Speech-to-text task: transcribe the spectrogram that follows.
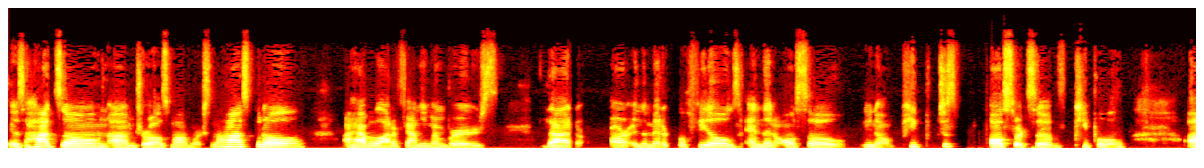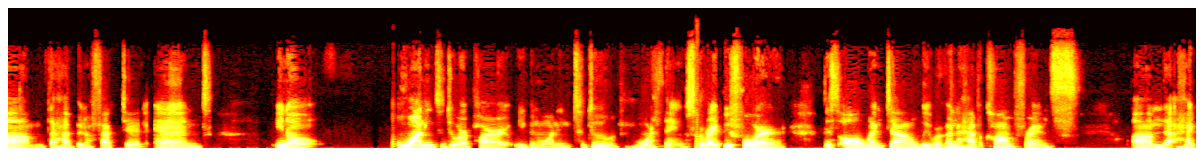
It was a hot zone. Um, Jarrell's mom works in the hospital. I have a lot of family members that are in the medical field, and then also, you know, people just all sorts of people um, that have been affected. And, you know, wanting to do our part, we've been wanting to do more things. So right before this all went down, we were going to have a conference um, that had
